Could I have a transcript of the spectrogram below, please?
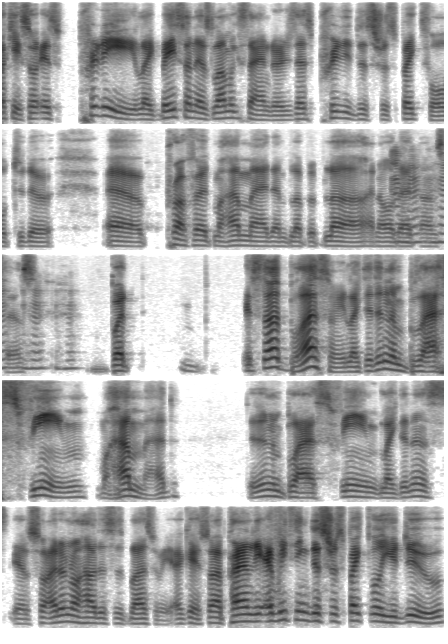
Okay, so it's pretty like based on Islamic standards, that's pretty disrespectful to the uh, Prophet Muhammad and blah blah blah and all Mhm, that mhm, nonsense. mhm, mhm. But it's not blasphemy. Like they didn't blaspheme Muhammad. They didn't blaspheme. Like they didn't. s- Yeah, so I don't know how this is blasphemy. Okay, so apparently everything disrespectful you do,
